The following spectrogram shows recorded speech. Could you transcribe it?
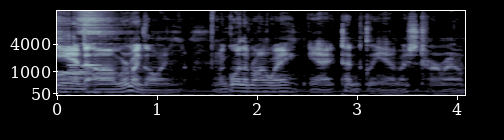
And um, where am I going? Am I going the wrong way? Yeah, I technically am. I should turn around.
